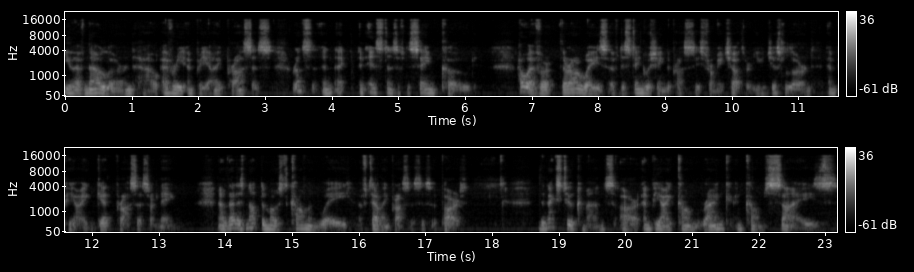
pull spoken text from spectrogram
You have now learned how every MPI process runs an, an, instance of the same code. However, there are ways of distinguishing the processes from each other. You just learned MPI get processor name. Now that is not the most common way of telling processes apart. The next two commands are MPI comm rank and comm size.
